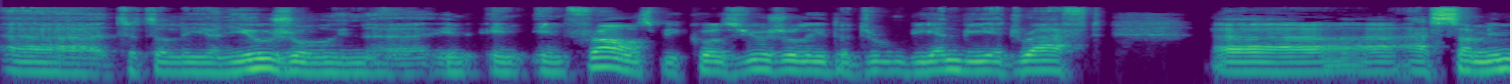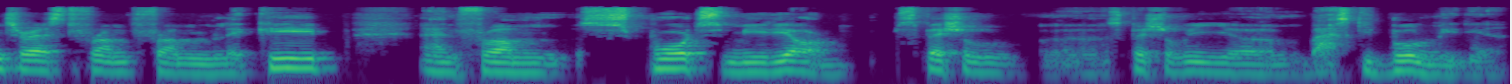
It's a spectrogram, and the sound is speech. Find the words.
uh, totally unusual in, uh, in, in, in France because usually the, the NBA draft, uh, has some interest from, from L'Equipe and from sports media or special, uh, especially, uh, basketball media,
